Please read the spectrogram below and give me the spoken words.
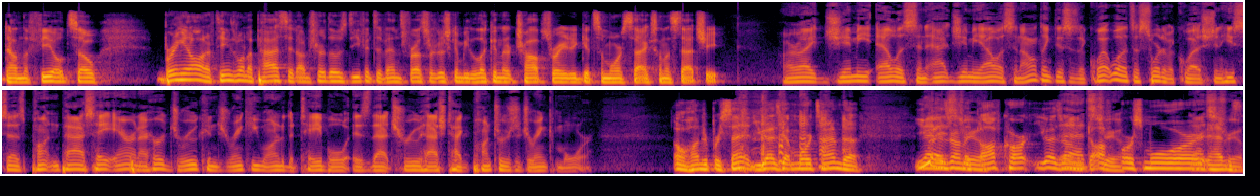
down the field. So bring it on. If teams want to pass it, I'm sure those defensive ends for us are just going to be licking their chops, ready to get some more sacks on the stat sheet. All right, Jimmy Ellison at Jimmy Ellison. I don't think this is a question. Well, it's a sort of a question. He says, "Punt and pass." Hey, Aaron, I heard Drew can drink you under the table. Is that true? Hashtag punters drink more. Oh, 100 percent. You guys got more time to You guys are on true. the golf cart. You guys are That's on the golf true. course more, That's having true.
